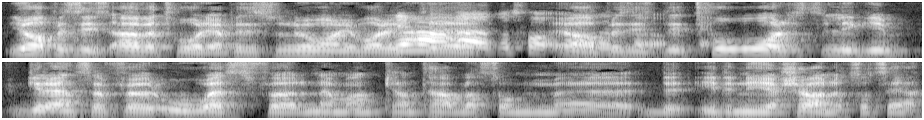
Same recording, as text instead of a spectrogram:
Ja precis, över två år ja, precis. Så nu har ju varit... Jaha, eh, över två. Ja Över precis, det är två år ligger gränsen för OS för när man kan tävla som, eh, i det nya könet så att säga.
